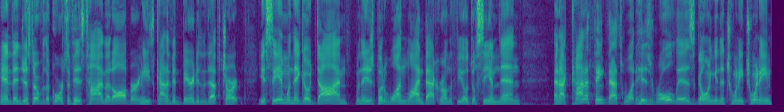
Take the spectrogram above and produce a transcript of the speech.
And then just over the course of his time at Auburn, he's kind of been buried in the depth chart. You see him when they go dime, when they just put one linebacker on the field, you'll see him then. And I kind of think that's what his role is going into 2020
